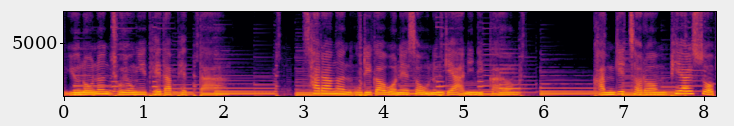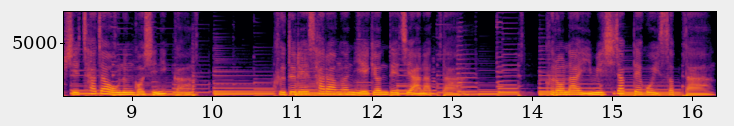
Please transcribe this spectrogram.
윤호는 조용히 대답했다. 사랑은 우리가 원해서 오는 게 아니니까요. 감기처럼 피할 수 없이 찾아오는 것이니까. 그들의 사랑은 예견되지 않았다. 그러나 이미 시작되고 있었다.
